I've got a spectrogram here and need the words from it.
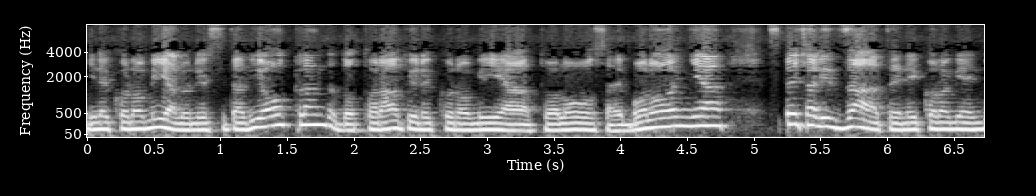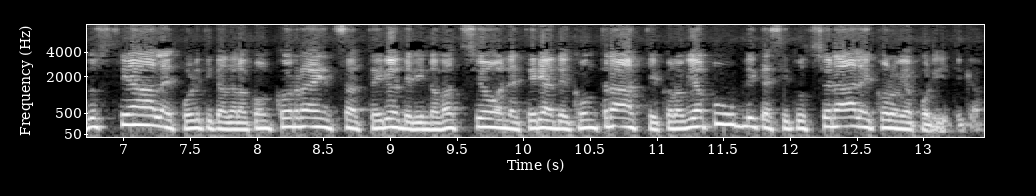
in economia all'Università di Auckland, dottorato in economia a Tolosa e Bologna, specializzata in economia industriale, politica della concorrenza, teoria dell'innovazione, teoria dei contratti, economia pubblica, istituzionale e economia politica.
